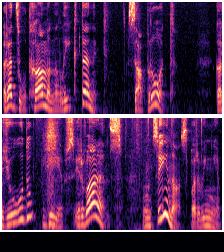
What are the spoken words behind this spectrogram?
redzot Hamana likteni, saprot, ka jūdu dievs ir varens un cīnās par viņiem.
